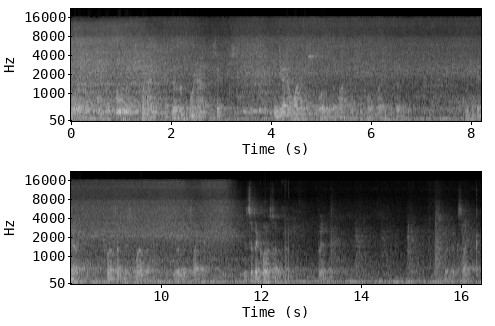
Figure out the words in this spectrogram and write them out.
or when I look at this is point out six. And the other one is for the one that you can find to W. If you get a close up this one what it looks like. This is a close up, but that's what it looks like.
